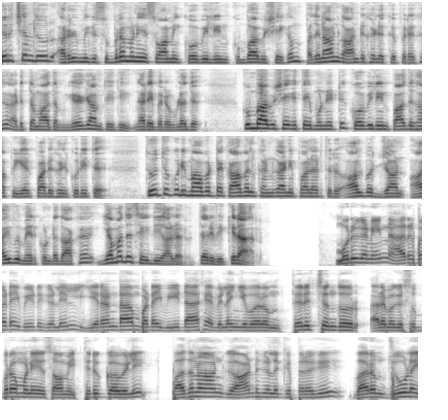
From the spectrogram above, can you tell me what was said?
திருச்செந்தூர் அருள்மிகு சுப்பிரமணிய சுவாமி கோவிலின் கும்பாபிஷேகம் பதினான்கு ஆண்டுகளுக்கு பிறகு அடுத்த மாதம் ஏழாம் தேதி நடைபெறவுள்ளது. கும்பாபிஷேகத்தை முன்னிட்டு கோவிலின் பாதுகாப்பு ஏற்பாடுகள் குறித்து தூத்துக்குடி மாவட்ட காவல் கண்காணிப்பாளர் திரு ஆல்பர்ட் ஜான் ஆய்வு மேற்கொண்டதாக எமது செய்தியாளர் தெரிவிக்கிறார். முருகனின் அறுபடை வீடுகளில் இரண்டாம் படை வீடாக விளங்கி வரும் திருச்செந்தூர் அருள்மிகு சுப்பிரமணிய சுவாமி திருக்கோவிலில் பதினான்கு ஆண்டுகளுக்கு பிறகு வரும் ஜூலை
